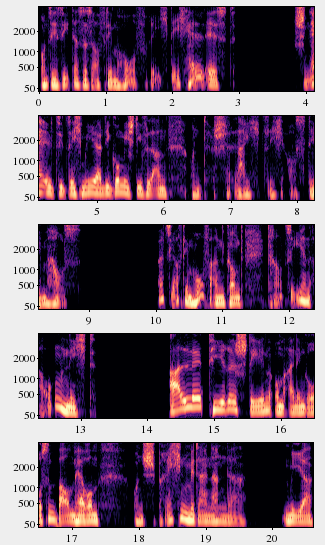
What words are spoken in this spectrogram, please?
und sie sieht, dass es auf dem Hof richtig hell ist. Schnell zieht sich Mia die Gummistiefel an und schleicht sich aus dem Haus. Als sie auf dem Hof ankommt, traut sie ihren Augen nicht. Alle Tiere stehen um einen großen Baum herum und sprechen miteinander. Mia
